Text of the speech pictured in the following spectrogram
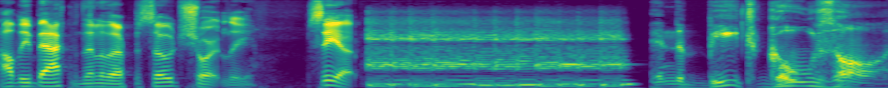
I'll be back with another episode shortly. See ya. And the beat goes on.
